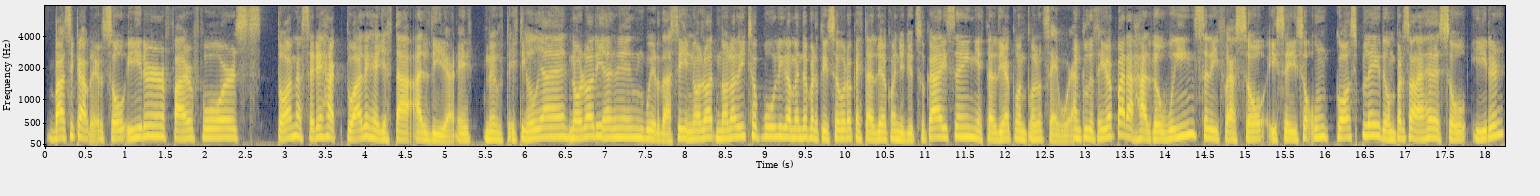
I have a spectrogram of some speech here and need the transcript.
básicamente Soul Eater, Fire Force, todas las series actuales, ella está al día. Es- no, lo haría en Weirda, sí, no lo, no lo ha dicho públicamente, pero estoy seguro que está al día con Jujutsu Kaisen y está al día con todo lo segura. Inclusive para Halloween se disfrazó y se hizo un cosplay de un personaje de Soul Eater.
